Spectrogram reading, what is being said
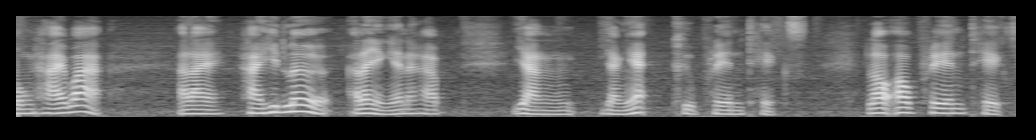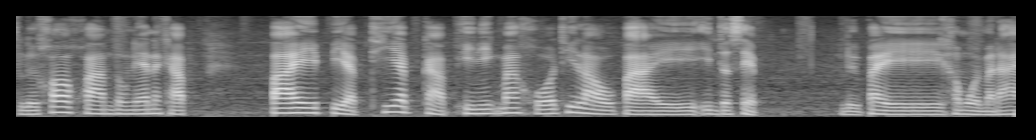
ลงท้ายว่าอะไร Hi Hitler อะไรอย่างเงี้ยนะครับ อย่างอย่างเงี้ยคือ plain text เราเอา plain text หรือข้อความตรงนี้นะครับ ไปเปรียบเทียบกับ Enigma code ที่เราไป intercept หรือไปขโมยมาได้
